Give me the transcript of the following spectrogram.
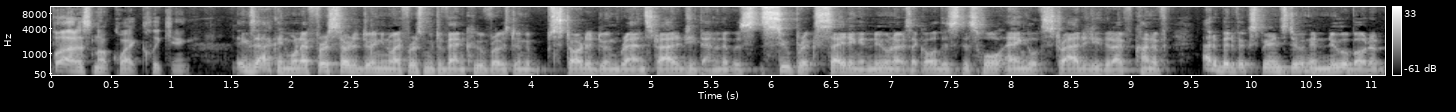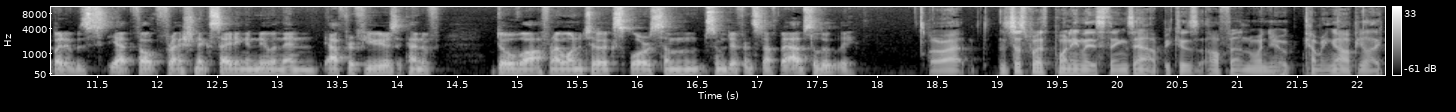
but it's not quite clicking. Exactly. And when I first started doing, you know, I first moved to Vancouver, I was doing started doing brand strategy then, and it was super exciting and new. And I was like, oh, this this whole angle of strategy that I've kind of had a bit of experience doing and knew about it, but it was yeah, it felt fresh and exciting and new. And then after a few years, it kind of dove off, and I wanted to explore some some different stuff. But absolutely. All right. It's just worth pointing these things out because often when you're coming up, you're like,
